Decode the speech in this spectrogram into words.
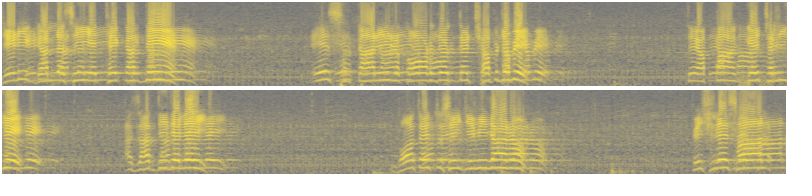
ਜਿਹੜੀ ਗੱਲ ਅਸੀਂ ਇੱਥੇ ਕਰਦੇ ਹਾਂ, ਇਹ ਸਰਕਾਰੀ ਰਿਕਾਰਡ ਦੇ ਉੱਤੇ ਛਪ ਜਾਵੇ ਤੇ ਆਪਾਂ ਅੱਗੇ ਚੱਲੀਏ। ਆਜ਼ਾਦੀ ਦੇ ਲਈ। ਬਹੁਤੇ ਤੁਸੀਂ ਜ਼ਿਮੀਂਦਾਰ ਹੋ। ਪਿਛਲੇ ਸਾਲ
